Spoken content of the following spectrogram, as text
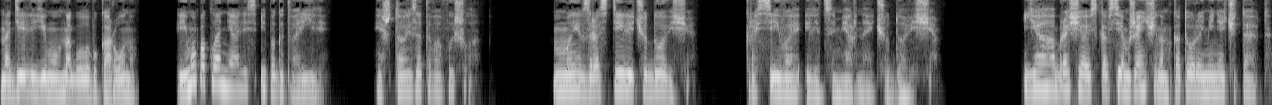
надели ему на голову корону, Ему поклонялись и боготворили. И что из этого вышло? Мы взрастили чудовище. Красивое и лицемерное чудовище. Я обращаюсь ко всем женщинам, которые меня читают.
